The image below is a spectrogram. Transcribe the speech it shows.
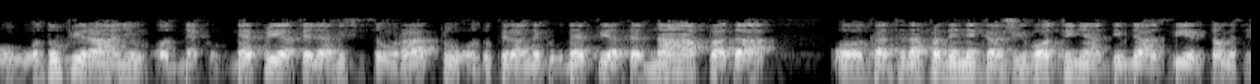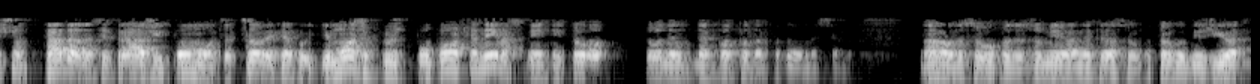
u odupiranju od nekog neprijatelja, misli se u ratu, odupiranju nekog neprijatelja, napada, kad se napadne neka životinja, divlja zvijer, tome slično, tada da se traži pomoć od čovjeka koji ti može pružiti pomoć, a nema smetnje, to, to ne, ne potpada pod ovome sebe. Naravno da se ovo podrazumijeva, ne treba se oko toga obježivati,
